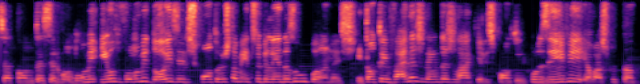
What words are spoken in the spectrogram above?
Já estão no terceiro volume, e o volume 2 eles contam justamente sobre lendas urbanas. Então tem várias lendas lá que eles contam. Inclusive, eu acho que o tanto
